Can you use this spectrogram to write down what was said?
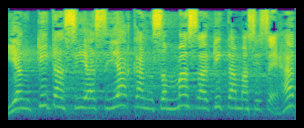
yang kita sia-siakan semasa kita masih sehat,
